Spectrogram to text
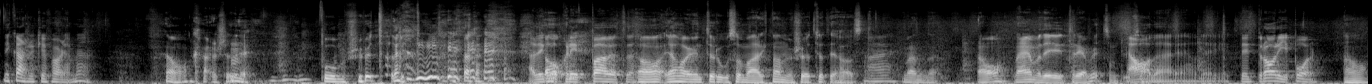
Ni kanske kan följa med? Ja, kanske det. Bomskjuta lite. Ja, det går Ja. att klippa, vet du. Ja, jag har ju inte rosat marknaden med skötet i höst. Nej. Men ja, nej men det är ju trevligt som du Ja, sa. det är, det. Är, det är ett bra ripår. Ja.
